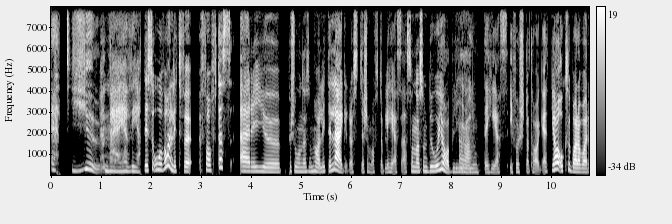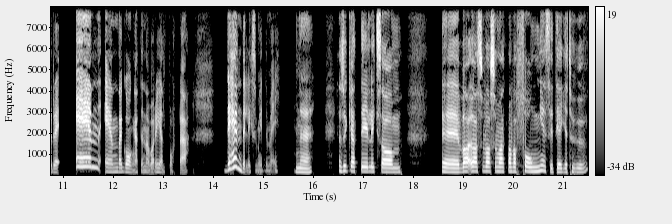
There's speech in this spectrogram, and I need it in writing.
ett ljud. Nej, jag vet. Det är så ovanligt, för, för oftast är det ju personer som har lite lägre röster som ofta blir hesa. Sådana som du och jag blir Ja. inte hes i första taget. Jag har också bara varit det en enda gång att den har varit helt borta. Det händer liksom inte mig. Nej. Jag tycker att det är liksom... Eh, var, alltså var som att man var fånge i sitt eget huvud.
